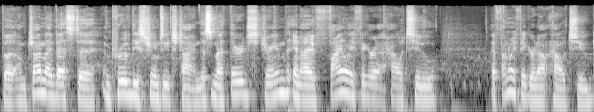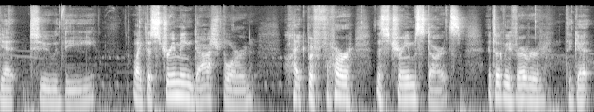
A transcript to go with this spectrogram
but I'm trying my best to improve these streams each time. This is my third stream, and I've finally figured out how to, I finally figured out how to get to the, like the streaming dashboard, like before the stream starts. It took me forever to get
